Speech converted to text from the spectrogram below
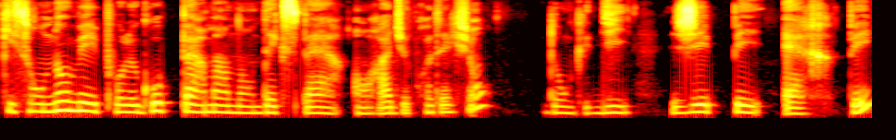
qui sont nommés pour le groupe permanent d'experts en radioprotection, donc dit GPRP.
